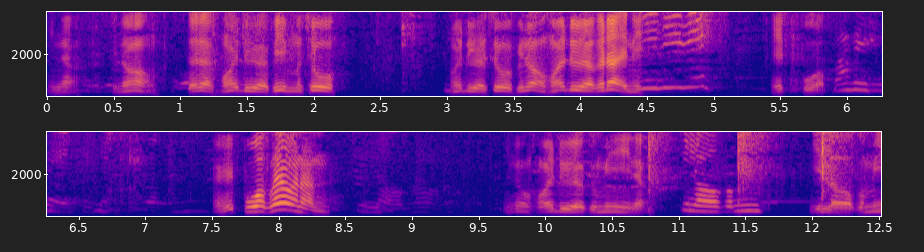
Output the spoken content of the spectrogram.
นี่นะพี่น้องได้แล้วห้อยเดือพี่มาโชว์ห้อยเดือโชว์พี่น้องห้อยเดือก็ได้นี่นี่นี่นี่เฮ็ดปวกมาพี่เฮ็ดปวกแล้วนั่นพี่น้องห้อยเดือก็มีนะกิโลก็มียี่หลอก็มี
